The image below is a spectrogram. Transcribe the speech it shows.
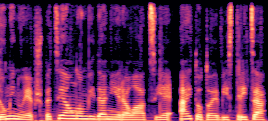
dominuje v špeciálnom vydaní relácie Aj toto je Bystrica.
